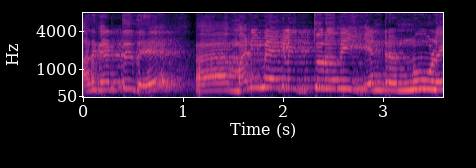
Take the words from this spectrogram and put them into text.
அதுக்கு அடுத்தது மணிமே என்ற நூலை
